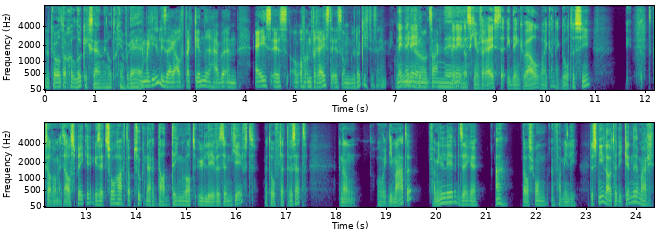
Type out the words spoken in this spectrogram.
Je wilt toch gelukkig zijn? Je wilt toch geen vrijheid? Ja, maar jullie zeggen altijd dat kinderen hebben een eis is, of een vereiste is om gelukkig te zijn. Ik Nee, nee, nee. dat noodzakelijk- Nee, nee, dat is geen vereiste. Ik denk wel, wat ik anekdotes zie, ik zal van mezelf spreken, je zit zo hard op zoek naar dat ding wat uw leven zin geeft, met hoofdletter Z, en dan hoor ik die maten, familieleden, die zeggen, ah, dat was gewoon een familie. Dus niet louter die kinderen, maar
